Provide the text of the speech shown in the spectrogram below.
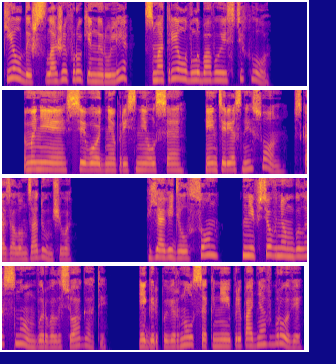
Келдыш, сложив руки на руле, смотрел в лобовое стекло. «Мне сегодня приснился интересный сон», — сказал он задумчиво. «Я видел сон, не все в нем было сном», — вырвалось у Агаты. Игорь повернулся к ней, приподняв брови.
